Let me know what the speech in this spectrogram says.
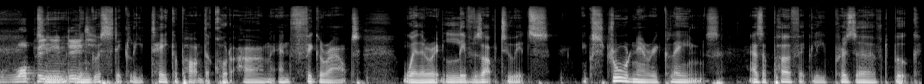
Whopping to indeed. linguistically take apart the Quran and figure out whether it lives up to its extraordinary claims as a perfectly preserved book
